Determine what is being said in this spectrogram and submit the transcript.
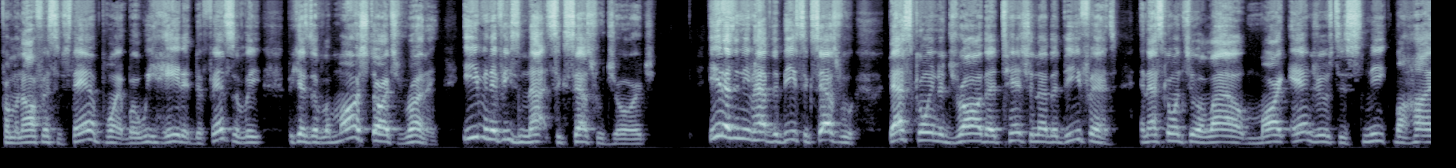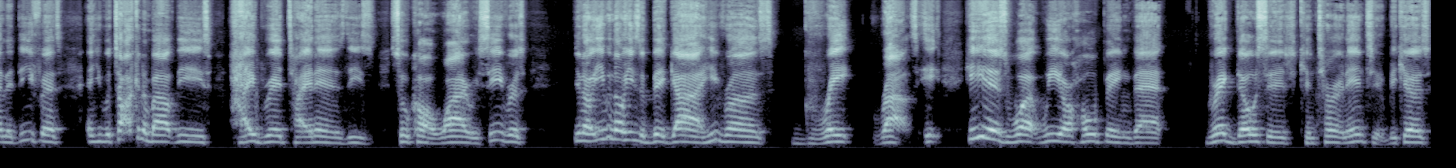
from an offensive standpoint, but we hate it defensively because if Lamar starts running, even if he's not successful, George, he doesn't even have to be successful. That's going to draw the attention of the defense and that's going to allow Mark Andrews to sneak behind the defense. And you were talking about these hybrid tight ends, these so-called wide receivers. You know, even though he's a big guy, he runs great routes. He he is what we are hoping that Greg Dulcich can turn into because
